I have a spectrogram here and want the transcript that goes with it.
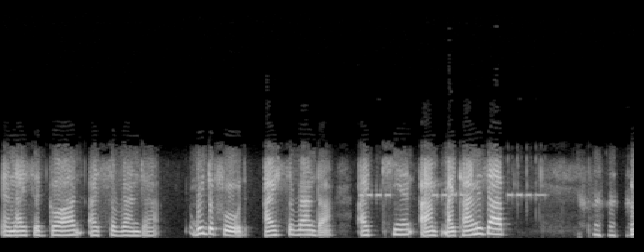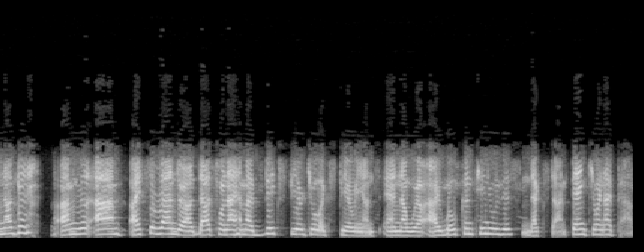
and I said, God, I surrender with the food. I surrender. I can't. Um, my time is up. I'm not gonna. I'm gonna. Um, I surrender. That's when I have my big spiritual experience, and I will. I will continue this next time. Thank you, and I pass.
